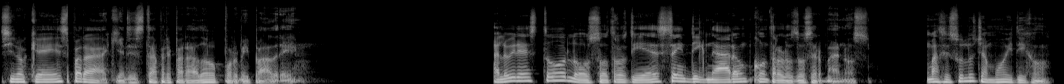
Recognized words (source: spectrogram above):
sino que es para quien está preparado por mi Padre. Al oír esto, los otros diez se indignaron contra los dos hermanos. Mas Jesús los llamó y dijo,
